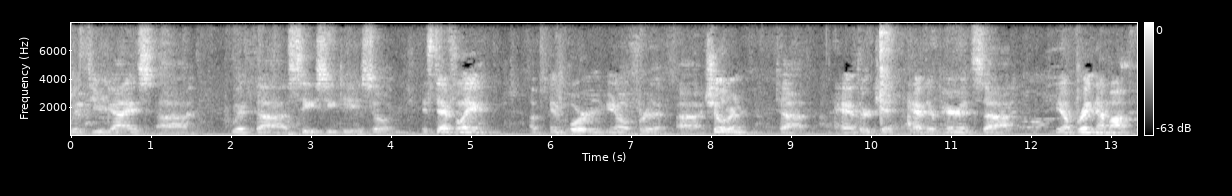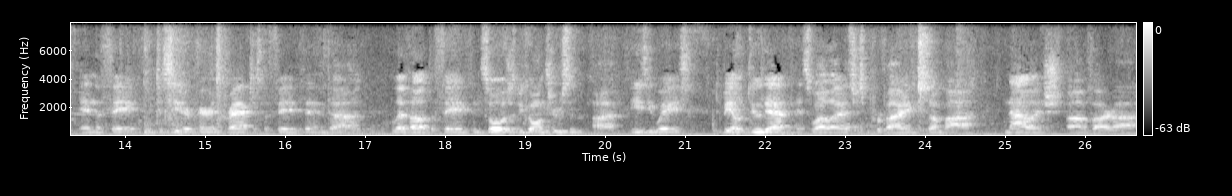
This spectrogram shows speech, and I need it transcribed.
with you guys uh, with uh, CCD. So it's definitely important, you know, for uh, children to have their kid, have their parents, uh, you know, bring them up in the faith, to see their parents practice the faith and uh, live out the faith. And so we'll just be going through some uh, easy ways to be able to do that, as well as just providing some uh, knowledge of our uh,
